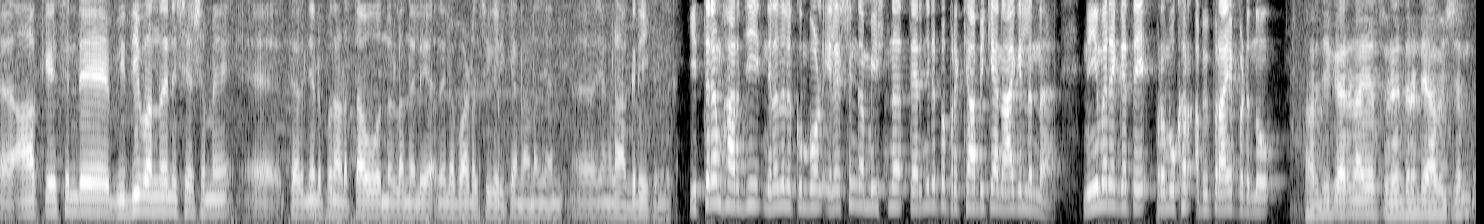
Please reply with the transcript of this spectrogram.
ആ കേസിന്റെ വിധി വന്നതിന് ശേഷമേ തെരഞ്ഞെടുപ്പ് നടത്താവൂ എന്നുള്ള നില നിലപാട് സ്വീകരിക്കാനാണ് ഞാൻ ഞങ്ങൾ ആഗ്രഹിക്കുന്നത്. ഇത്തരം ഹർജി നിലനിൽക്കുമ്പോൾ ഇലക്ഷൻ കമ്മീഷന് തെരഞ്ഞെടുപ്പ് പ്രഖ്യാപിക്കാനാകില്ലെന്ന് നിയമരംഗത്തെ പ്രമുഖർ അഭിപ്രായപ്പെടുന്നു. ഹർജിക്കാരനായ സുരേന്ദ്രന്റെ ആവശ്യം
